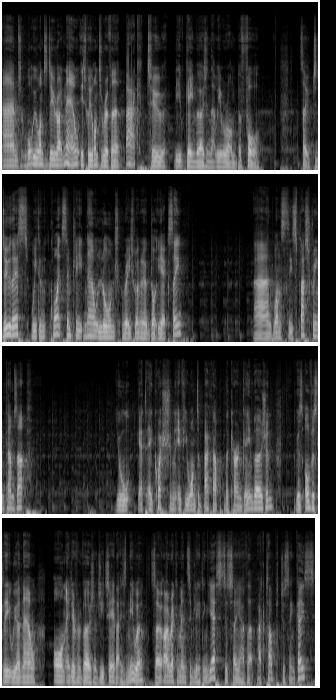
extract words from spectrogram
and what we want to do right now is we want to revert back to the game version that we were on before. So to do this, we can quite simply now launch rageplugin.exe, and once the splash screen comes up, you'll get a question if you want to back up the current game version, because obviously we are now on a different version of GTA that is newer, so I recommend simply hitting yes just so you have that backed up just in case.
